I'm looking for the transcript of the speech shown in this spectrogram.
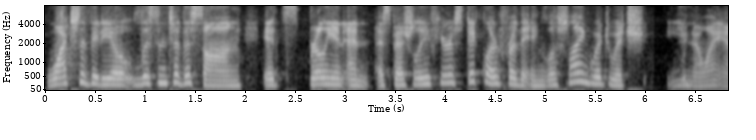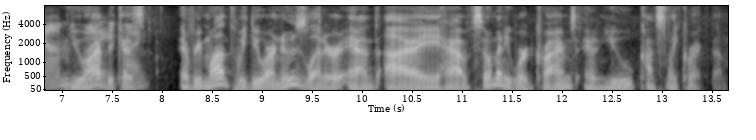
Watch the video, listen to the song. It's brilliant. And especially if you're a stickler for the English language, which you know I am. You are I- because I- every month we do our newsletter and I have so many word crimes and you constantly correct them.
